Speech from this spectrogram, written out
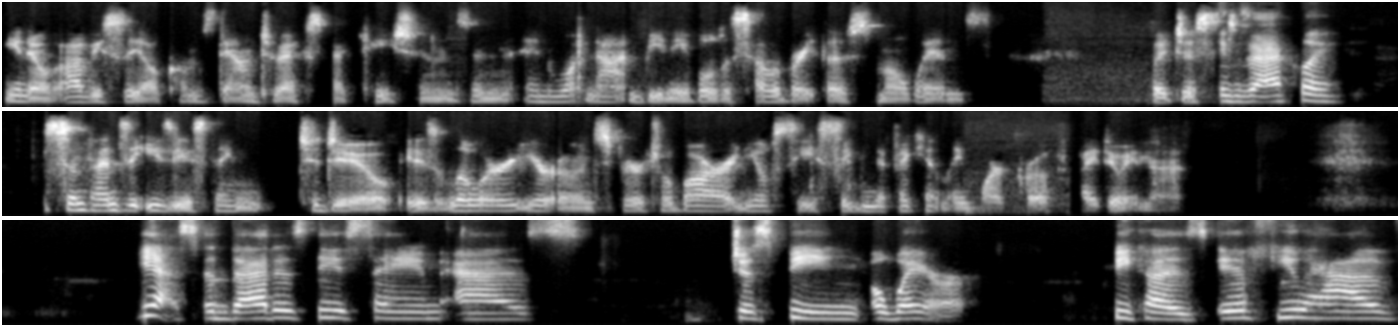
you know, obviously all comes down to expectations and, and whatnot and being able to celebrate those small wins. But just exactly sometimes the easiest thing to do is lower your own spiritual bar and you'll see significantly more growth by doing that. Yes, and that is the same as just being aware. Because if you have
